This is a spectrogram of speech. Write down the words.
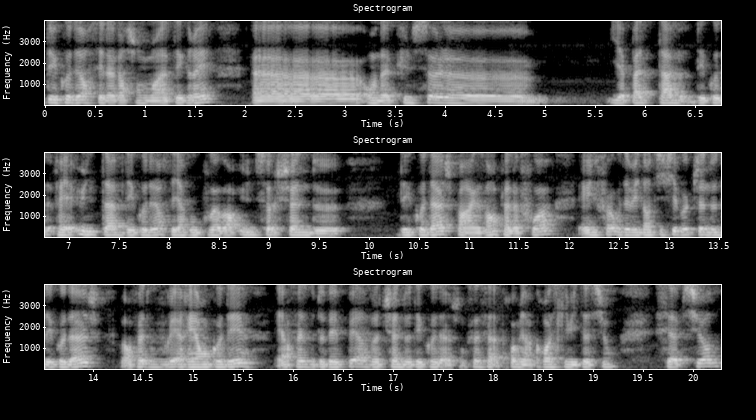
décodeur, c'est la version moins intégrée. on n'a qu'une seule, il n'y a pas de tab décodeur. Enfin, il y a une tab décodeur, c'est-à-dire que vous pouvez avoir une seule chaîne de décodage par exemple à la fois. Et une fois que vous avez identifié votre chaîne de décodage bah, en fait vous voulez réencoder et en fait vous devez perdre votre chaîne de décodage. Donc ça c'est la première grosse limitation. C'est absurde.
